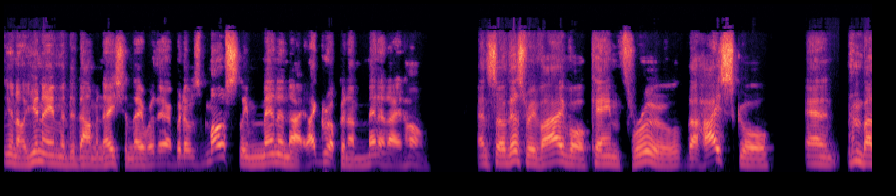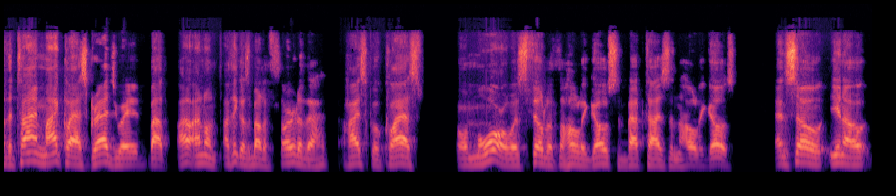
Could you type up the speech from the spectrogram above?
you know, you name the denomination, they were there. But it was mostly Mennonite. I grew up in a Mennonite home. And so this revival came through the high school. And by the time my class graduated, about, I don't, I think it was about a third of the high school class or more was filled with the Holy Ghost and baptized in the Holy Ghost. And so, you know,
